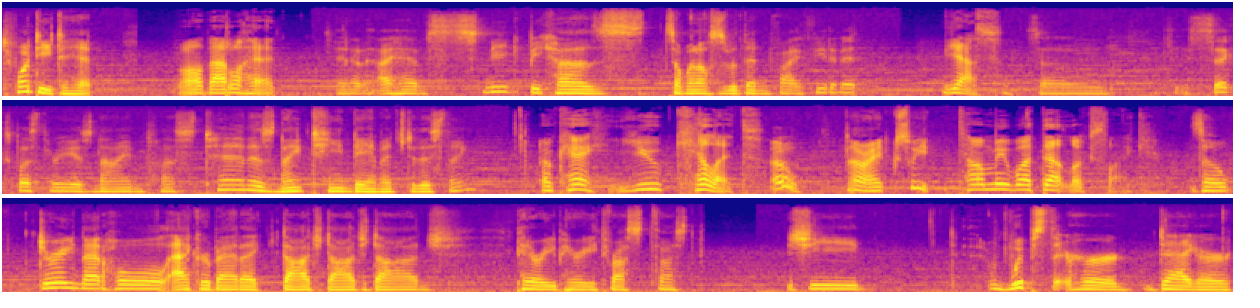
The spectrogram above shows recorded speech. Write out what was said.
Twenty to hit, Well, that'll hit. and I have sneak because someone else is within five feet of it. Yes. So six plus three is nine plus ten is nineteen damage to this thing. Okay, you kill it. Oh, all right, sweet. Tell me what that looks like. So during that whole acrobatic dodge, dodge, dodge, parry, parry, thrust, thrust, she whips the, her dagger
